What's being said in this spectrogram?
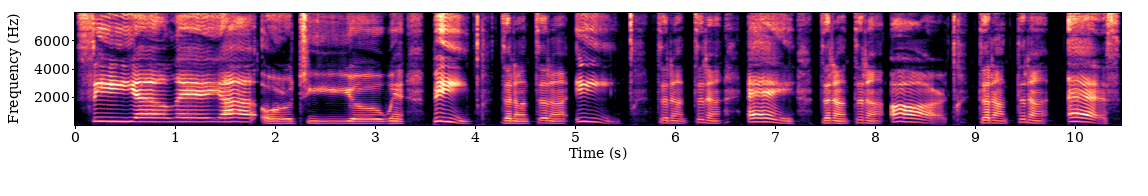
C L A I R T O N B da da da E da da da A. Da da da R. Da da da S.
